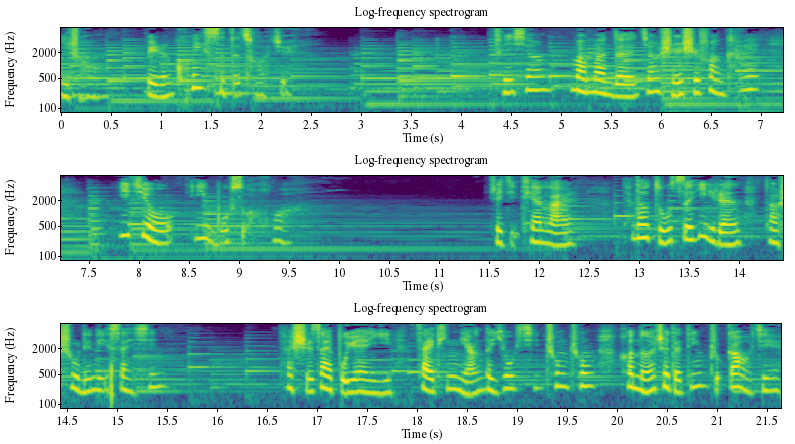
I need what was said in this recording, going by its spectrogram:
一种。被人窥视的错觉。沉香慢慢的将神识放开，依旧一无所获。这几天来，他都独自一人到树林里散心。他实在不愿意再听娘的忧心忡忡和哪吒的叮嘱告诫，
